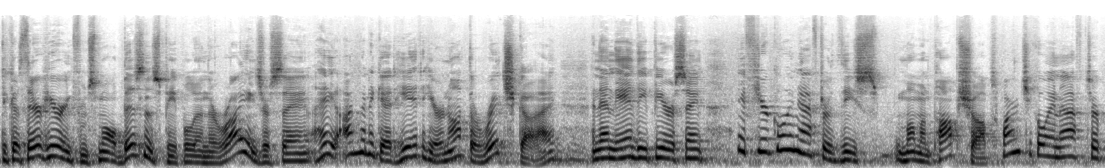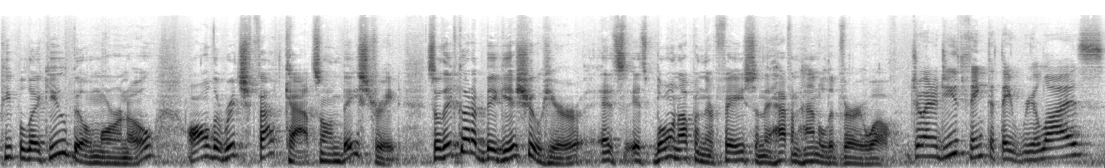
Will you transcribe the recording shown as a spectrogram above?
because they're hearing from small business people in their ridings are saying, hey, I'm going to get hit here, not the rich guy. Mm-hmm. And then the NDP are saying, if you're going after these mom and pop shops, why aren't you going after people like you, Bill Morneau, all the rich fat cats on Bay Street? So they've got a big issue here. It's, it's blowing up in their face, and they haven't handled it very well. Joanna, do you think that they realize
